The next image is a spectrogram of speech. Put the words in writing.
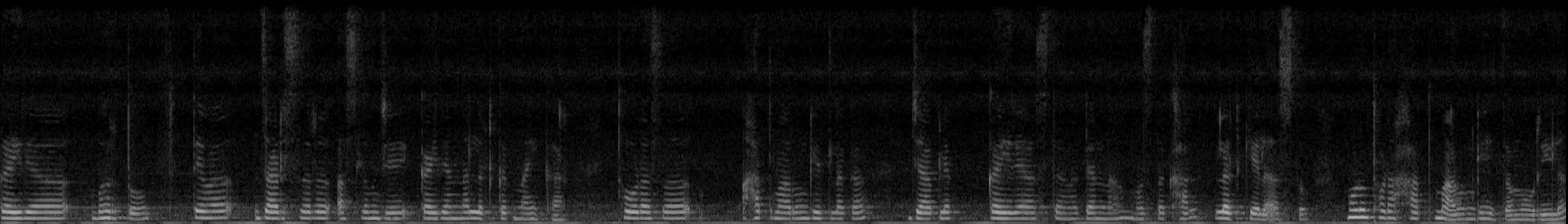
कैऱ्या भरतो तेव्हा जाडसर असलं म्हणजे कैऱ्यांना लटकत नाही कार थोडंसं हात मारून घेतला का ज्या आपल्या कैऱ्या असताना त्यांना मस्त खार लटकेला असतो. म्हणून थोडा हात मारून घ्यायचा मोरीला.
